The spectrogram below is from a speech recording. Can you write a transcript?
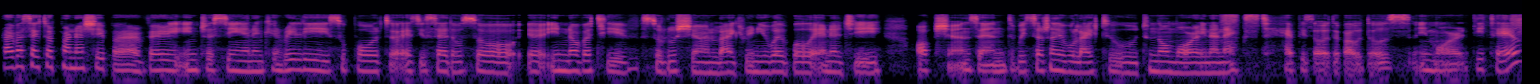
private sector partnership are very interesting and can really support, as you said, also uh, innovative solution like renewable energy options. And we certainly would like to, to know more in a next episode about those in more detail.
